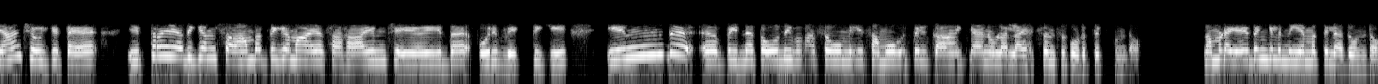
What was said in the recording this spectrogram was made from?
ഞാൻ ചോദിക്കട്ടെ ഇത്രയധികം സാമ്പത്തികമായ സഹായം ചെയ്ത ഒരു വ്യക്തിക്ക് എന്ത് പിന്നെ തോന്നിവാസവും ഈ സമൂഹത്തിൽ കാണിക്കാനുള്ള ലൈസൻസ് കൊടുത്തിട്ടുണ്ടോ? നമ്മുടെ ഏതെങ്കിലും നിയമത്തിൽ അതുണ്ടോ?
